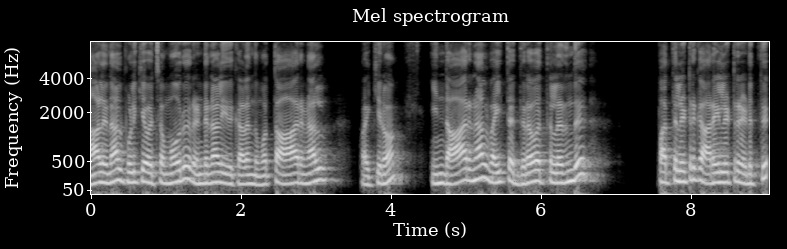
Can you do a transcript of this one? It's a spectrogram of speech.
நாலு நாள் புளிக்க வச்ச மோர் ரெண்டு நாள் இது கலந்து மொத்தம் ஆறு நாள் வைக்கிறோம். இந்த ஆறு நாள் வைத்த திரவத்திலிருந்து பத்து லிட்டருக்கு அரை லிட்டர் எடுத்து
